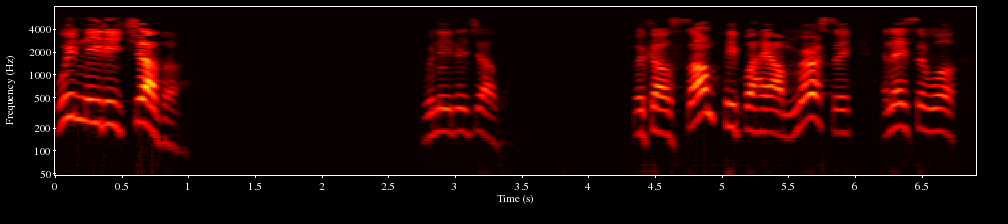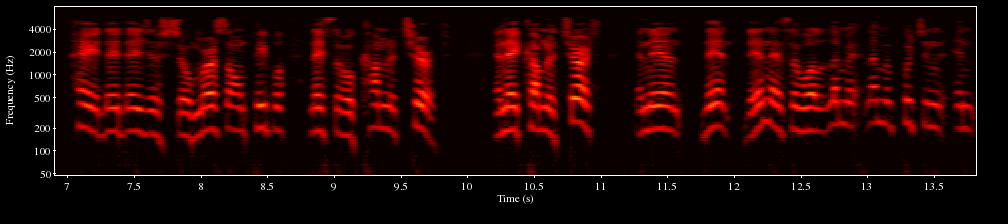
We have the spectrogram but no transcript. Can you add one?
We need each other. We need each other. Because some people have mercy and they say, well, hey, they, they just show mercy on people and they say, well, come to church. And they come to church and then then then they say, well, let me let me put you in in,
